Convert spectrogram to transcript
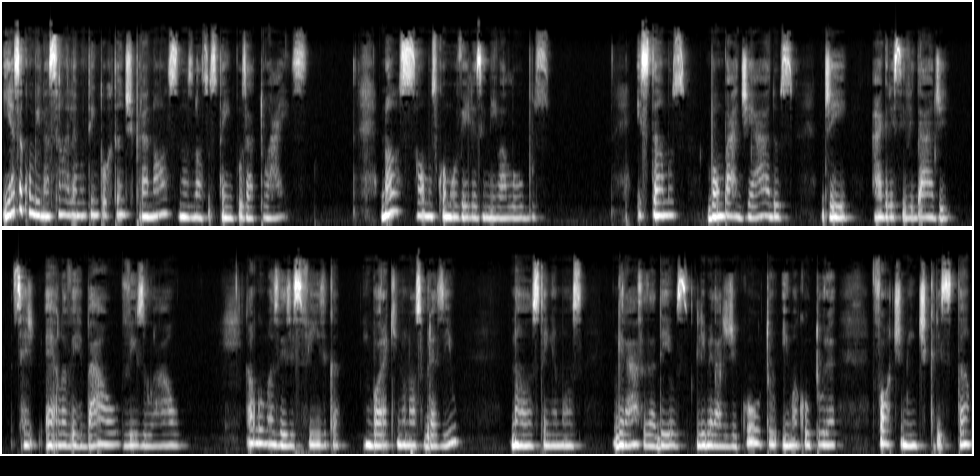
E essa combinação ela é muito importante para nós nos nossos tempos atuais. Nós somos como ovelhas em meio a lobos. Estamos bombardeados de agressividade, seja ela verbal, visual, algumas vezes física, embora aqui no nosso Brasil nós tenhamos, graças a Deus, liberdade de culto e uma cultura fortemente cristã,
